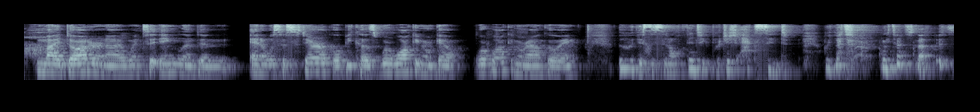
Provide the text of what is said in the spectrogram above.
my daughter and I went to England, and and it was hysterical because we're walking around, we're walking around going, ooh, this is an authentic British accent. We better, we better stop this.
